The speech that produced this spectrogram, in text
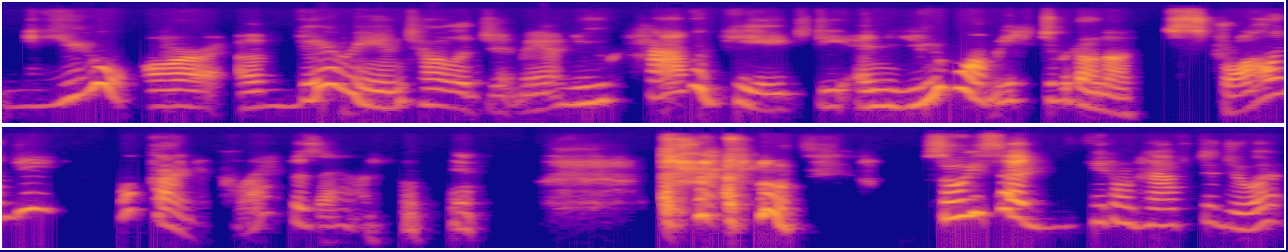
You are a very intelligent man. You have a PhD and you want me to do it on astrology? What kind of crap is that? so he said, You don't have to do it,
